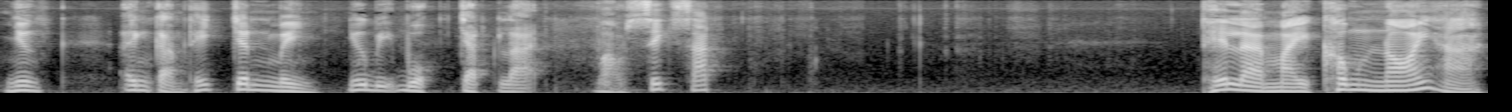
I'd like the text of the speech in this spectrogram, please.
Nhưng anh cảm thấy chân mình như bị buộc chặt lại vào xích sắt. Thế là mày không nói hả?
